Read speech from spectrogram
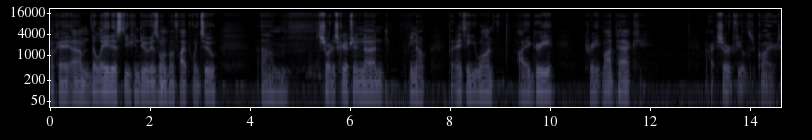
Okay, um, the latest you can do is 1.5.2. Um, short description, uh, you know, put anything you want. I agree. Create mod pack. Alright, short fields required.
